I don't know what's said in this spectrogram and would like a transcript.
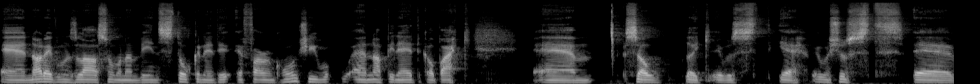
and not everyone's lost someone and being stuck in a, a foreign country and not being able to go back. Um, so like it was, yeah, it was just uh,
